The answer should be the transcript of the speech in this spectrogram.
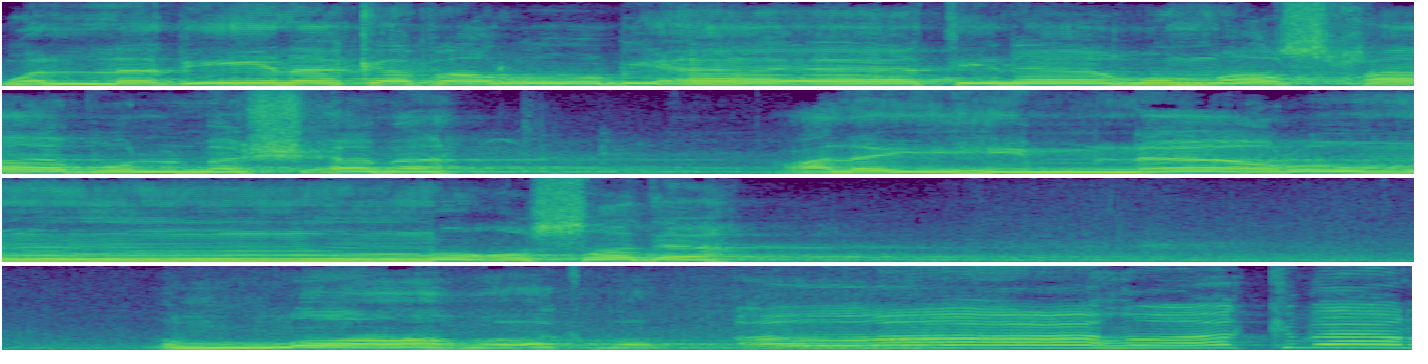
والذين كفروا بآياتنا هم أصحاب المشأمة. عليهم نار مؤصدة. الله أكبر. الله أكبر.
